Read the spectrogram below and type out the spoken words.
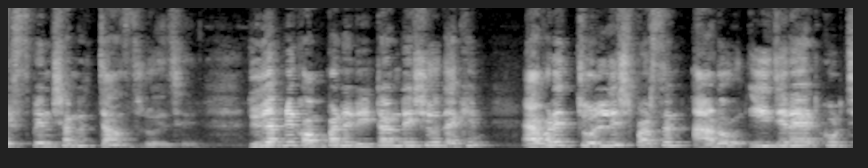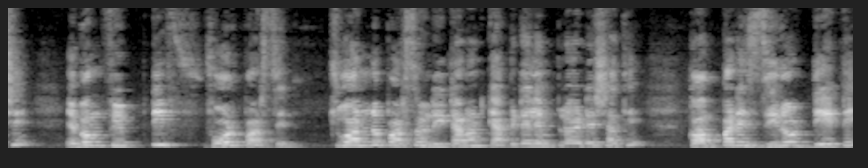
এক্সপেনশনের চান্স রয়েছে। যদি আপনি কোম্পানির রিটার্ন রেশিও দেখেন অ্যাভারেজ চল্লিশ percent R O E generate করছে এবং ফিফটি ফোর পার্সেন্ট চুয়ান্ন পার্সেন্ট রিটার্ন অন ক্যাপিটাল এমপ্লয়েডের সাথে। কোম্পানি জিরো ডেটে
